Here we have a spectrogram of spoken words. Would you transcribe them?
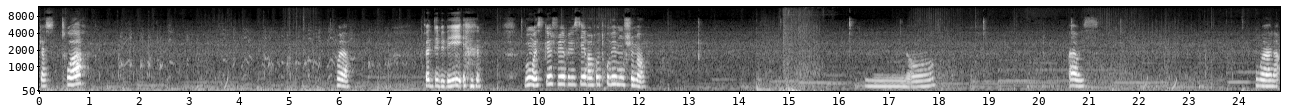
Casse-toi. Voilà. Faites des bébés. Bon, est-ce que je vais réussir à retrouver mon chemin? Non. Ah oui. Voilà.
